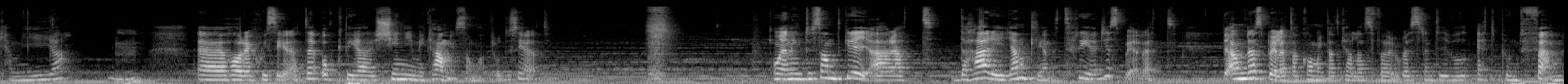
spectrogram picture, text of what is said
Kamiya Mm. eh, har regisserat det och det är Shinji Mikami som har producerat. Och en intressant grej är att det här är egentligen det tredje spelet. Det andra spelet har kommit att kallas för Resident Evil 1.5.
